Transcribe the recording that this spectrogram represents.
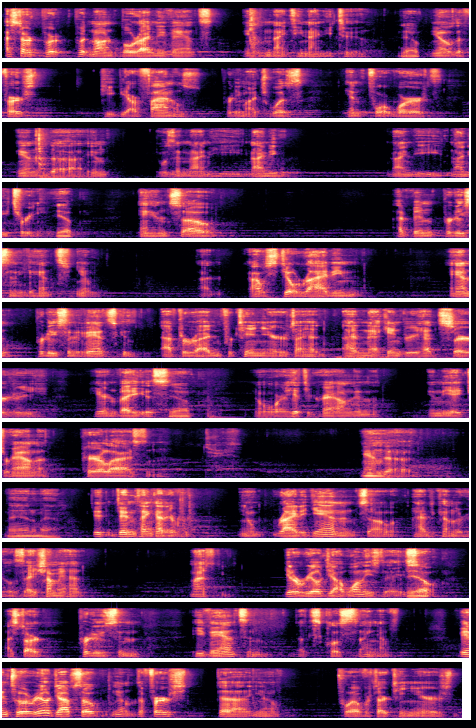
I started put, putting on bull riding events in 1992. Yep. You know, the first PBR finals pretty much was in Fort Worth, and uh, in it was in 90, 90, 90 93. Yep. And so I've been producing events. You know, I, I was still riding and producing events because after riding for 10 years, I had I had a neck injury, had surgery here in Vegas. Yep. You know, where I hit the ground in the, in the eighth round, I paralyzed and and uh, Man, oh man. didn't, didn't think I'd ever, you know, ride again. And so I had to come to the realization. I mean, I to get a real job one of these days. So I started producing events, and that's the closest thing I've been to a real job. So you know, the first uh, you know, twelve or thirteen years,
